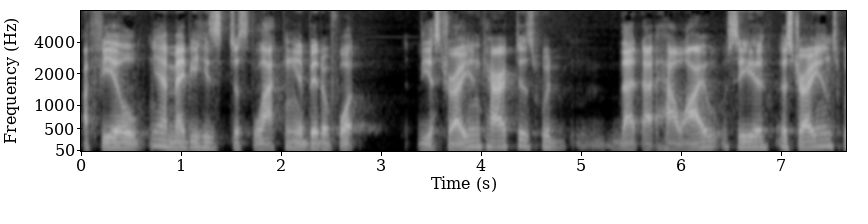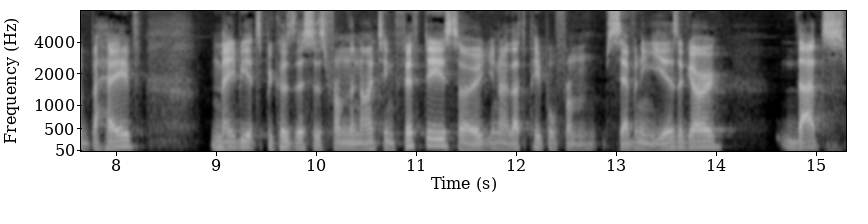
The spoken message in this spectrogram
I feel yeah maybe he's just lacking a bit of what the Australian characters would that uh, how I see Australians would behave. Maybe it's because this is from the 1950s, so you know that's people from 70 years ago. That's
